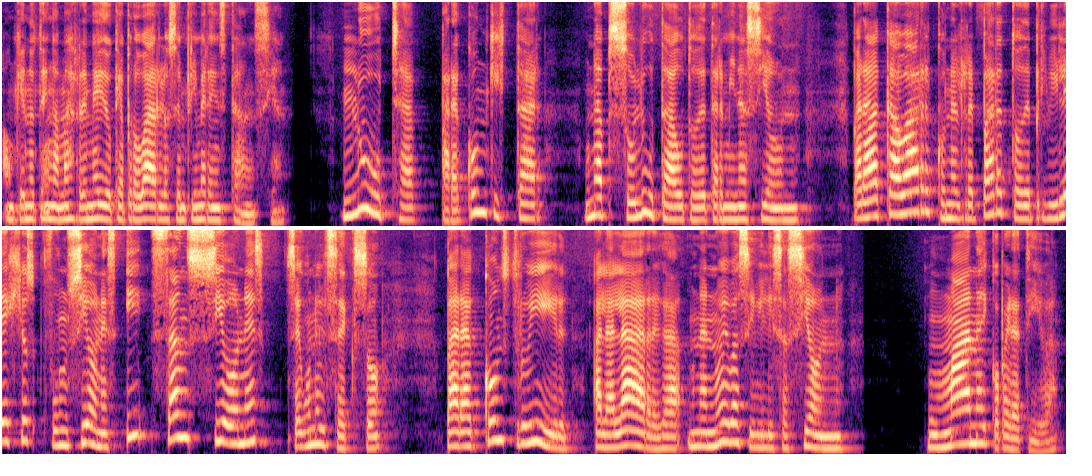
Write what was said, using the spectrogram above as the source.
aunque no tenga más remedio que aprobarlos en primera instancia. Lucha para conquistar una absoluta autodeterminación, para acabar con el reparto de privilegios, funciones y sanciones según el sexo, para construir a la larga una nueva civilización humana y cooperativa.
